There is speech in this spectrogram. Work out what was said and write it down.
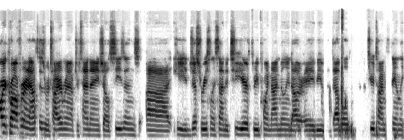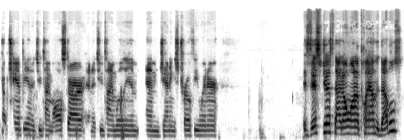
Corey Crawford announced his retirement after 10 NHL seasons. Uh, he just recently signed a two year, $3.9 million AAV with the Devils, a two time Stanley Cup champion, a two time All Star, and a two time William M. Jennings Trophy winner. Is this just I don't want to play on the Devils?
